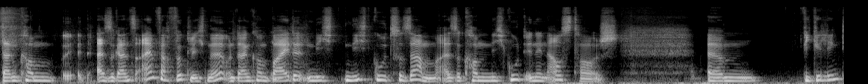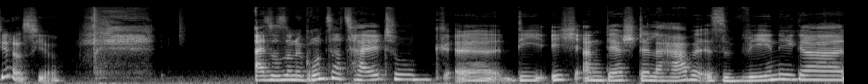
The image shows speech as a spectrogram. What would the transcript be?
dann kommen, also ganz einfach wirklich, ne? Und dann kommen beide nicht, nicht gut zusammen, also kommen nicht gut in den Austausch. Ähm, wie gelingt dir das hier? Also so eine Grundsatzhaltung, äh, die ich an der Stelle habe, ist weniger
